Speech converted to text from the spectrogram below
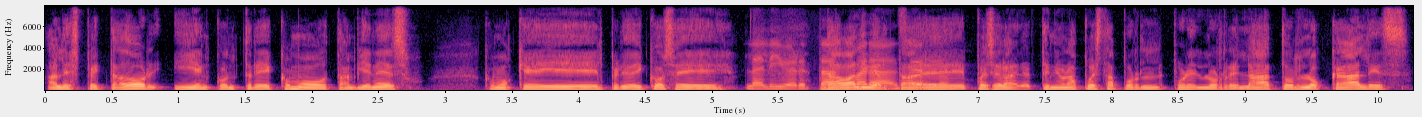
al espectador y encontré como también eso, como que el periódico se La libertad daba libertad, eh, pues era, tenía una apuesta por, por los relatos locales.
